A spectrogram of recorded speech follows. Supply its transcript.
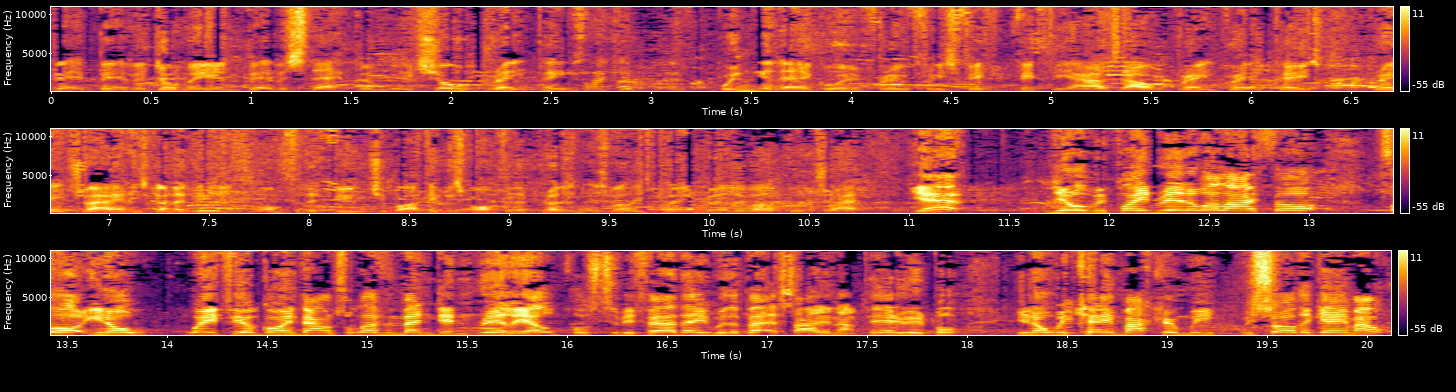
bit, bit of a dummy and bit of a step, and he showed great pace. He's like a, a winger there going through. 50, 50 yards out. Great, great pace, great try, and he's going to be one for the future. But I think he's one for the present as well. He's playing really well. Good try. Yeah, you know, we played really well, I thought. Thought, you know, Wakefield going down to 11 men didn't really help us, to be fair. They were the better side in that period. But, you know, we came back and we, we saw the game out.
